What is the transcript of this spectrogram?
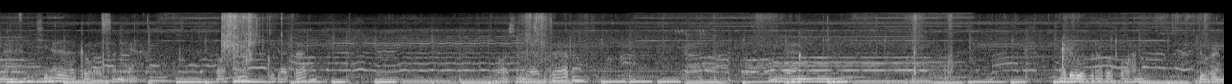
Nah, di sini adalah kawasannya. Kawasan datar. Kawasan datar. Dan ada beberapa pohon durian.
